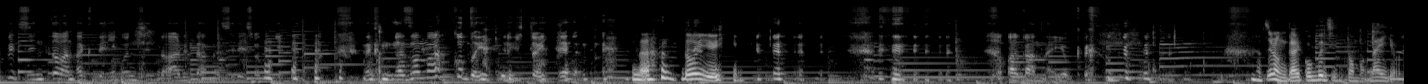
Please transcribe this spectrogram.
国人とはなくて日本人とあるって話でしょ。なんか謎なこと言ってる人いて、などういう意味？わかんないよく。もちろん外国人ともないよ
